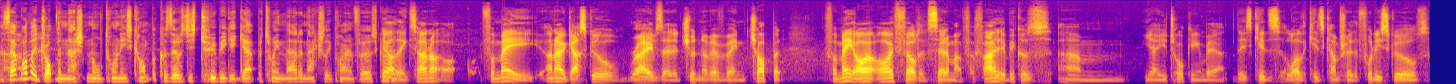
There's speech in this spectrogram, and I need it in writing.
Is that uh, why they dropped the national 20s comp? Because there was just too big a gap between that and actually playing first grade? Yeah, I think so. And I, for me, I know Gus Gould raves that it shouldn't have ever been chopped, but for me, I, I felt it set them up for failure because, um, you know, you're talking about these kids. A lot of the kids come through the footy schools,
